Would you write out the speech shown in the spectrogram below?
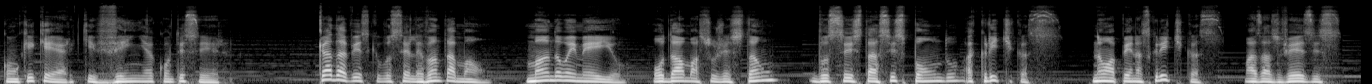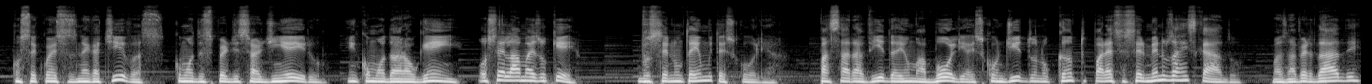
com o que quer que venha acontecer. Cada vez que você levanta a mão, manda um e-mail ou dá uma sugestão, você está se expondo a críticas. Não apenas críticas, mas às vezes consequências negativas, como desperdiçar dinheiro, incomodar alguém ou sei lá mais o que. Você não tem muita escolha. Passar a vida em uma bolha escondido no canto parece ser menos arriscado, mas na verdade,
